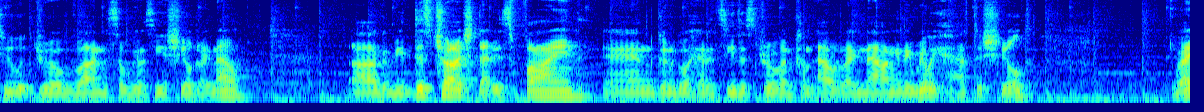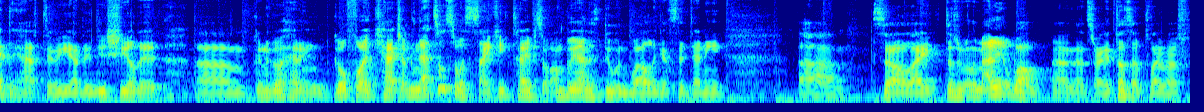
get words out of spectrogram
to Drill Run. So we're going to see a shield right now. Uh, going to be a discharge, that is fine. And going to go ahead and see this Drill Run come out right now. I mean, they really have to shield. Right? They have to. Yeah, they do shield it. Um, going to go ahead and go for a catch. I mean, that's also a Psychic type, so Umbreon is doing well against Dedenne. Um, so, like, doesn't really... I mean, well, uh, that's right. It does have Play Rough.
